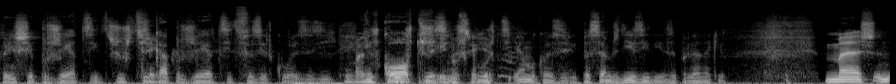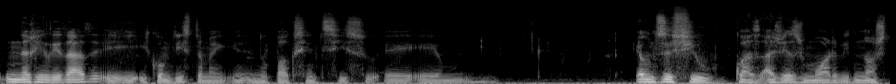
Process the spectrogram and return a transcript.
preencher projetos e de justificar Sim. projetos e de fazer coisas e, e, e os e, e os custos. É uma coisa, e passamos dias e dias a pregar daquilo. Mas, na realidade, e, e como disse também, no palco sente-se isso, é, é, é um desafio quase, às vezes, mórbido, nós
